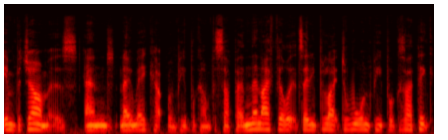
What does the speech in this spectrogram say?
in pajamas and no makeup when people come for supper, and then I feel it's only polite to warn people because I think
